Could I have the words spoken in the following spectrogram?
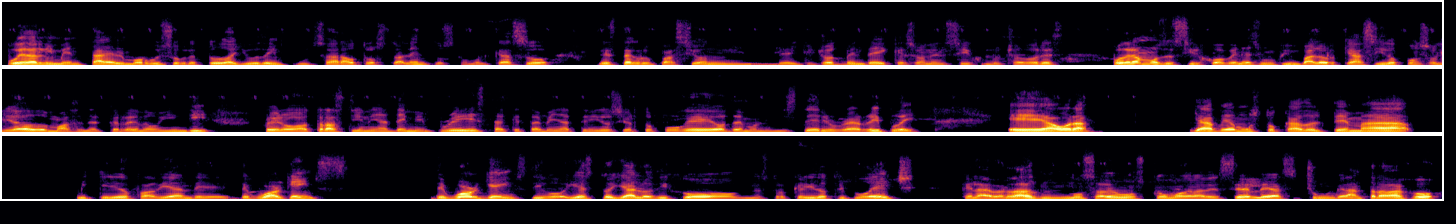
puede alimentar el morbo y sobre todo ayuda a impulsar a otros talentos, como el caso de esta agrupación de Judgment Day, que son en sí luchadores, podríamos decir jóvenes, un fin valor que ha sido consolidado más en el terreno indie, pero atrás tiene a Damien Priest, a que también ha tenido cierto fogueo, Demon Mysterio, Rare Replay. Eh, ahora, ya habíamos tocado el tema, mi querido Fabián, de, de War Games. De War Games, digo, y esto ya lo dijo nuestro querido Triple H, que la verdad no sabemos cómo agradecerle, has hecho un gran trabajo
